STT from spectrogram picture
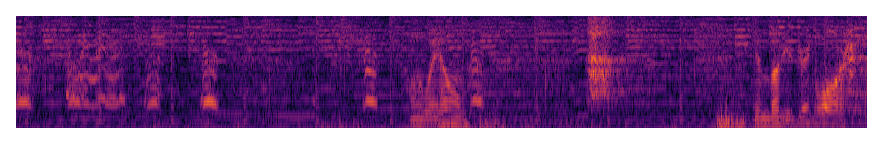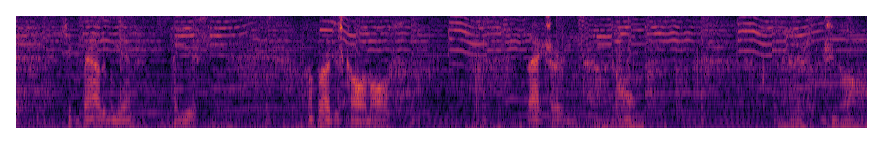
hunt. On the way home. Giving Buddy a drink of water. Chick found him again, I guess. I'll probably just call him off. Back's hurting. I'm at home. Out there too long.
